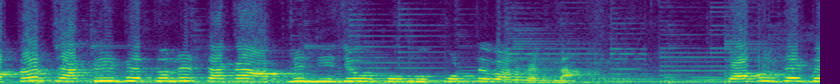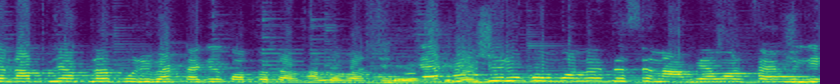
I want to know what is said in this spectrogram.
আপনার চাকরির বেতনের টাকা আপনি নিজে উপভোগ করতে পারবেন না। তখন দেখবেন আপনি আপনার পরিবারটাকে কতটা ভালোবাসেন এখন যেরকম মনে হইতেছে না আমি আমার ফ্যামিলি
